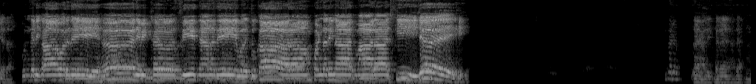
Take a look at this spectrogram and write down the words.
या कुंडलिका वरदे हरी विठ्ठल श्री ज्ञानदेव तुकाराम पंढरीनाथ महाराज की जय नाही, आली, सगळ्या आल्या. हम्म.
